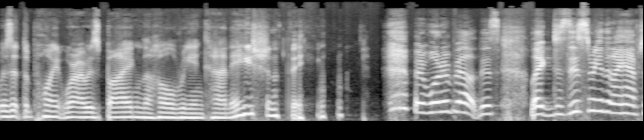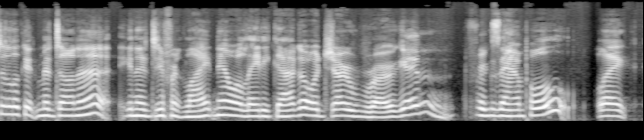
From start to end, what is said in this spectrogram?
was at the point where I was buying the whole reincarnation thing. but what about this? Like, does this mean that I have to look at Madonna in a different light now, or Lady Gaga, or Joe Rogan, for example? Like,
